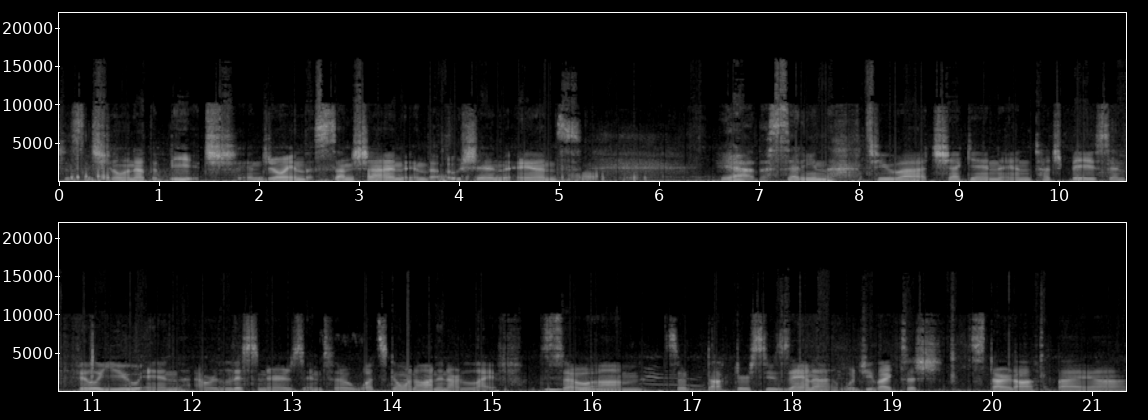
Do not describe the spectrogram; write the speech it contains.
just chilling at the beach, enjoying the sunshine and the ocean, and yeah, the setting to uh, check in and touch base and fill you in, our listeners, into what's going on in our life. So, mm-hmm. um, so Dr. Susanna, would you like to sh- start off by, uh,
